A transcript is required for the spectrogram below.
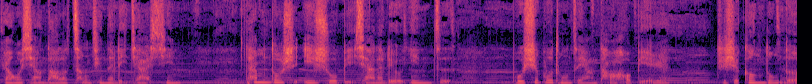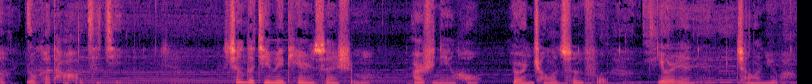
让我想到了曾经的李嘉欣。他们都是艺术笔下的柳印子，不是不懂怎样讨好别人，只是更懂得如何讨好自己。生得惊为天人算什么？二十年后，有人成了村妇，有人成了女王。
